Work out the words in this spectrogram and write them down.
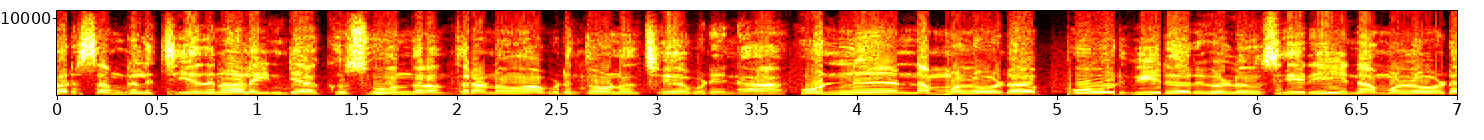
வருஷம் கழிச்சு எதனால இந்தியாவுக்கு சுதந்திரம் தரணும் அப்படின்னு தோணுச்சு அப்படின்னா ஒன்று நம்மளோட போர் வீரர்களும் சரி நம்மளோட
